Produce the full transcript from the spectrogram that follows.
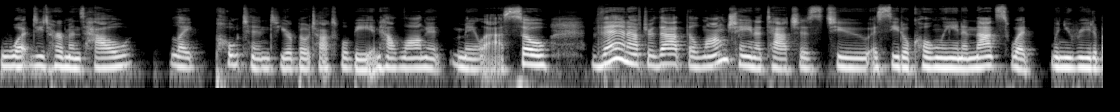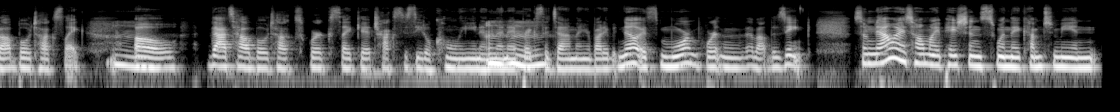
what determines how like potent your Botox will be and how long it may last. So then after that, the long chain attaches to acetylcholine, and that's what when you read about Botox, like Mm. oh, that's how Botox works. Like it tracks acetylcholine and then it breaks Mhm. it down in your body. But no, it's more important about the zinc. So now I tell my patients when they come to me and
